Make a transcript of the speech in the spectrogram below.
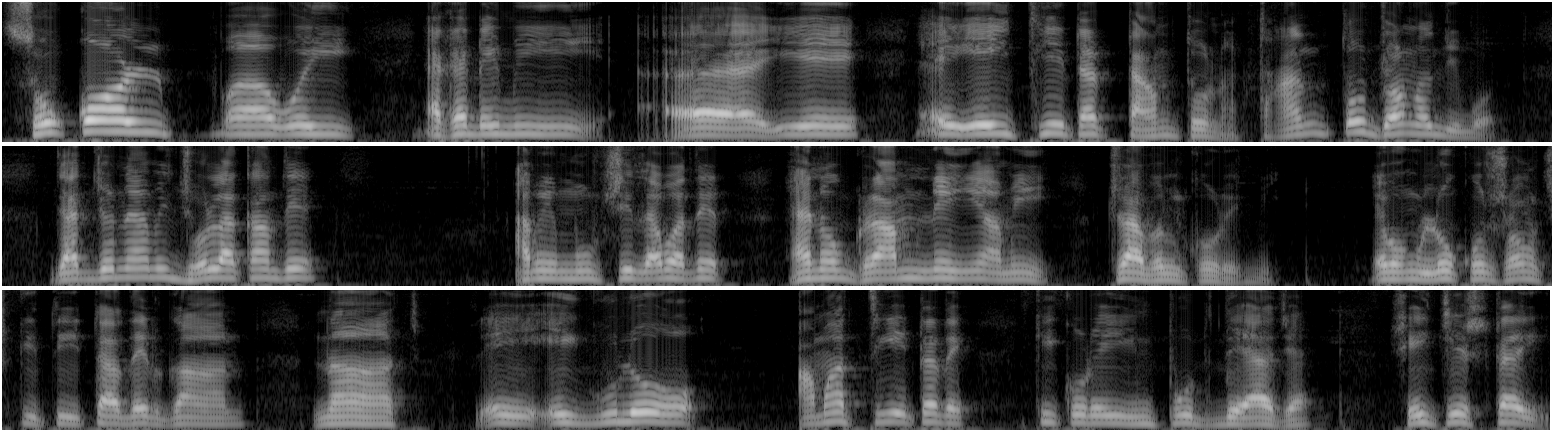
সোকল ওই একাডেমি ইয়ে এই- এই থিয়েটার টানতো না, টানতো জনজীবন। যার জন্য আমি ঝোলা কাঁধে, আমি মুর্শিদাবাদের হেন গ্রাম নেই, আমি ট্রাভেল করিনি। এবং লোক সংস্কৃতি তাদের গান, নাচ, এই, এইগুলো আমার থিয়েটারে কি করে ইনপুট দেয়া যায়? সেই চেষ্টাই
